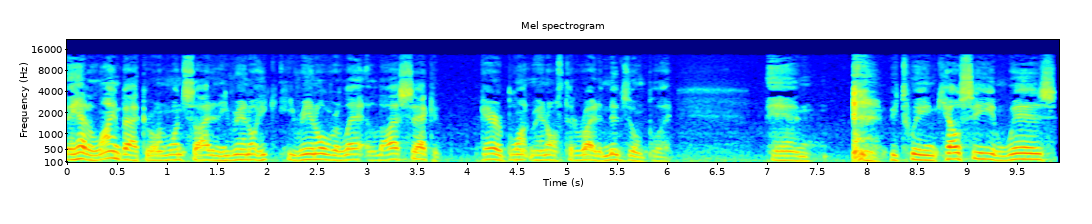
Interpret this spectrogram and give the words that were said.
they had a linebacker on one side, and he ran he, he ran over la- last second. Garrett Blount ran off to the right, a mid zone play, and between Kelce and Wiz,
